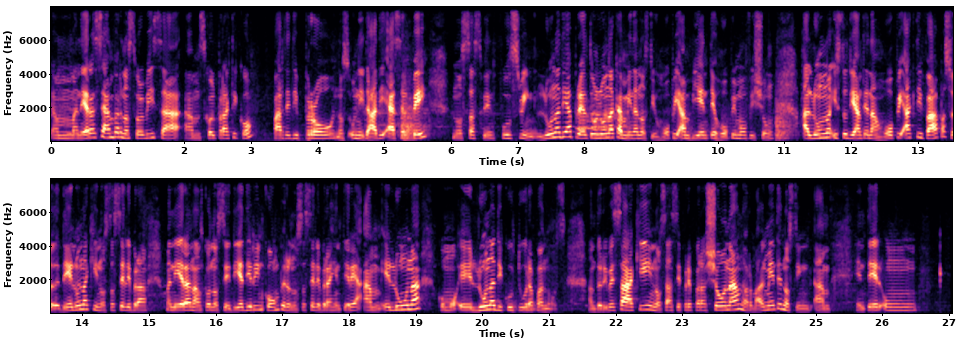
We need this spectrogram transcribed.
De maneira sempre nos provisa um, escola prático parte de PRO, nossa unidade SLP, nós estamos full swing. Luna de abril, então luna camina, nós temos hopi ambiente, hopi movição, aluno, estudante na hopi ativar, passou de luna aqui nós celebrar maneira, nós conhecer dia de rincão, pero nós celebrar inteira am é luna como é luna de cultura para nós. Ando ribesa aqui, nós fazemos preparação, normalmente nós temos um, ter um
